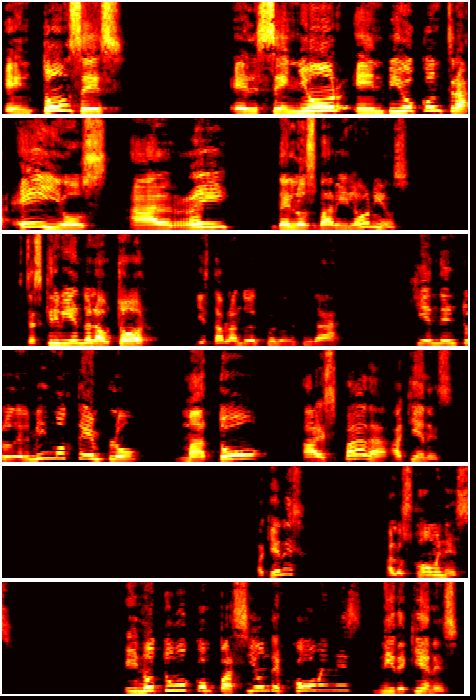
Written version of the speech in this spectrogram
Entonces el Señor envió contra ellos al rey de los babilonios. Está escribiendo el autor y está hablando del pueblo de Judá, quien dentro del mismo templo mató a espada a quienes? ¿A quiénes? A los jóvenes. Y no tuvo compasión de jóvenes ni de quienes,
